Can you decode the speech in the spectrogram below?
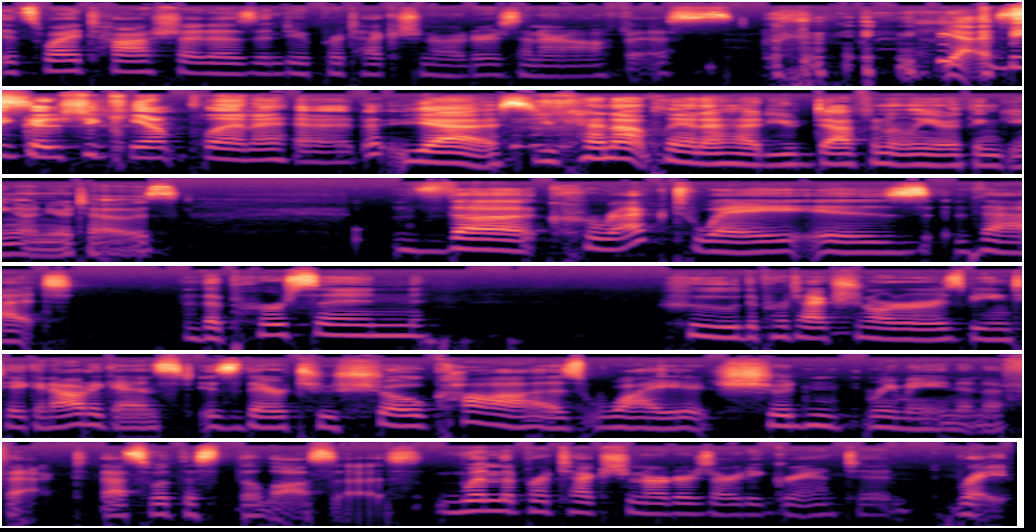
It's why Tasha doesn't do protection orders in our office. Yes. Because she can't plan ahead. yes you cannot plan ahead. You definitely are thinking on your toes. The correct way is that the person who the protection order is being taken out against is there to show cause why it shouldn't remain in effect. That's what this, the law says. When the protection order is already granted. Right.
